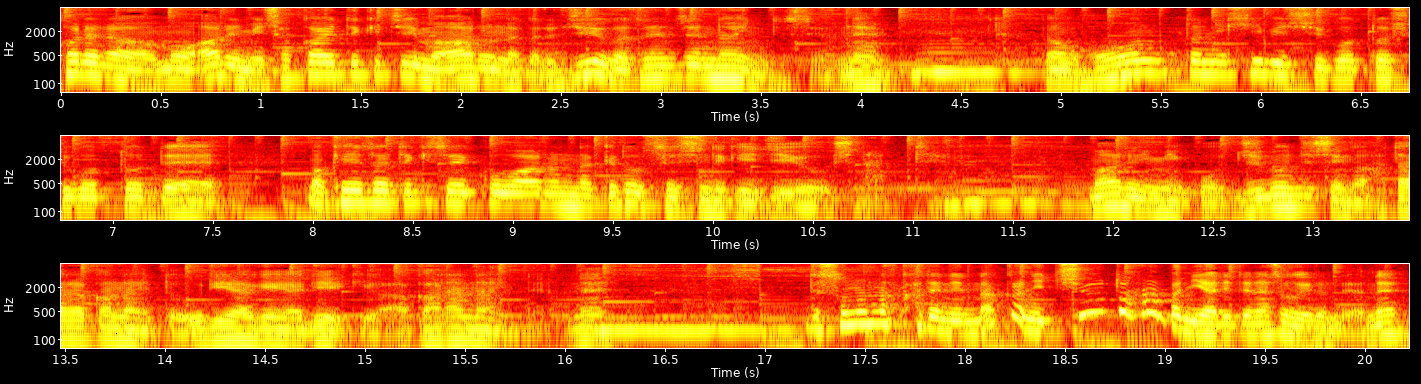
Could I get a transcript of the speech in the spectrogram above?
彼らはもうある意味社会的地位もあるんだけど自由が全然ないんですよね、だから本当に日々仕事仕事で、まあ、経済的成功はあるんだけど精神的自由を失ってまあ、ある意味こう自分自身が働かないと売り上げや利益が上がらないんだよね。でその中でね中に中途半端にやり手な人がいるんだよね。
